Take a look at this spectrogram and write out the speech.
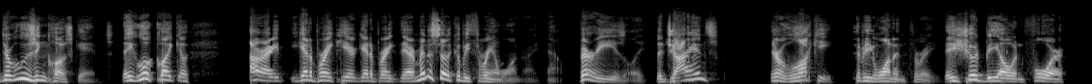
they're losing close games. They look like a all right. You get a break here, get a break there. Minnesota could be three and one right now, very easily. The Giants, they're lucky to be one and three. They should be zero and four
